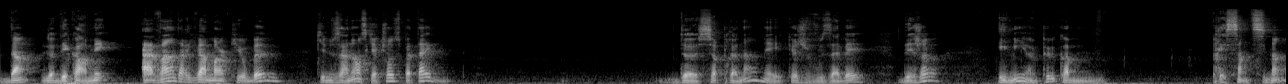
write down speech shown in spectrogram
dans le décor. Mais avant d'arriver à Mark Cuban, qui nous annonce quelque chose peut-être de surprenant, mais que je vous avais déjà émis un peu comme pressentiment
